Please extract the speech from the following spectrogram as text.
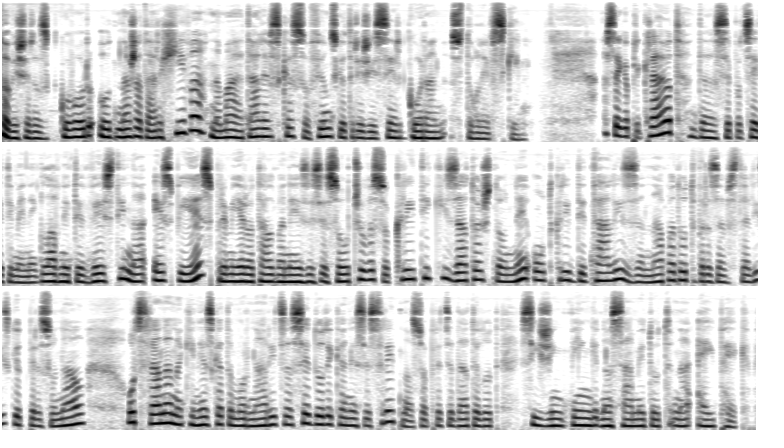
Тоа беше разговор од нашата архива на Маја Талевска со филмскиот режисер Горан Столевски. А сега при крајот да се подсетиме на главните вести на СПС. Премиерот Албанези се соочува со критики затоа што не откри детали за нападот врз австралискиот персонал од страна на кинеската морнарица се додека не се сретна со председателот Си Жинпинг на самитот на АПЕК.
